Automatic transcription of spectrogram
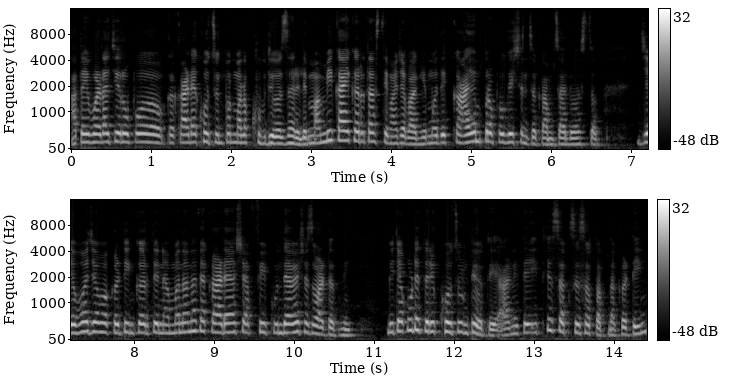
आता हे वडाचे रोपं काड्या खोचून पण मला खूप दिवस झालेले. मग मी काय करत असते माझ्या बागेमध्ये कायम प्रपोगेशनचं काम चालू असतं. जेव्हा जेव्हा कटिंग करते ना मला ना त्या काड्या अशा फेकून द्याव्याशाच वाटत नाही. मी त्या कुठेतरी खोचून ठेवते आणि ते इतके सक्सेस होतात ना कटिंग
